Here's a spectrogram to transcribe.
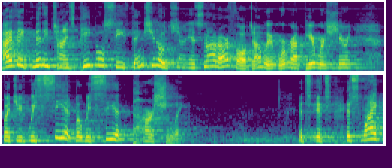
I think many times people see things, you know, it's not our fault, John. We're, we're up here, we're sharing, but you, we see it, but we see it partially. It's, it's, it's, like,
